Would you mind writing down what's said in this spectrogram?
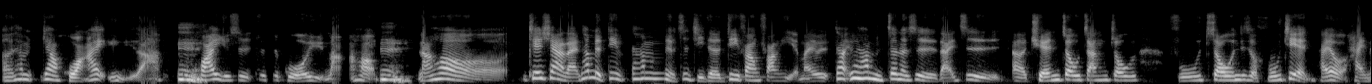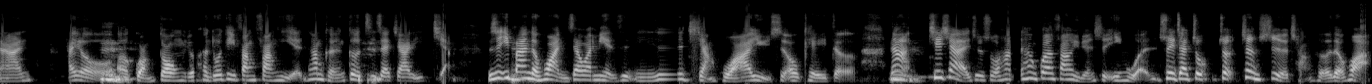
呃他们叫华语啦，嗯，华语就是就是国语嘛，哈，嗯，然后接下来他们有地他们有自己的地方方言嘛，有但因为他们真的是来自呃泉州、漳州。福州那种福建，还有海南，还有呃广东，有很多地方方言，他们可能各自在家里讲。可是，一般的话，你在外面是你是讲华语是 OK 的。那接下来就是说，他他们官方语言是英文，所以在正正正式的场合的话，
